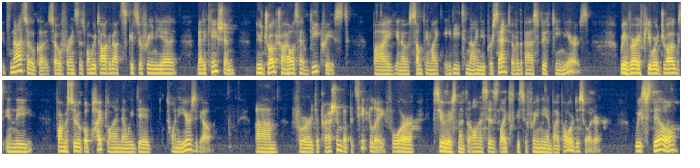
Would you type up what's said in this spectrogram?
it's not so good. So, for instance, when we talk about schizophrenia medication, new drug trials have decreased by you know something like 80 to 90 percent over the past 15 years. We have very fewer drugs in the pharmaceutical pipeline than we did 20 years ago um, for depression, but particularly for serious mental illnesses like schizophrenia and bipolar disorder. We still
